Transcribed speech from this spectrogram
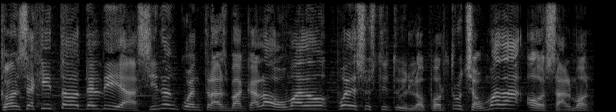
Consejito del día, si no encuentras bacalao ahumado, puedes sustituirlo por trucha ahumada o salmón.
